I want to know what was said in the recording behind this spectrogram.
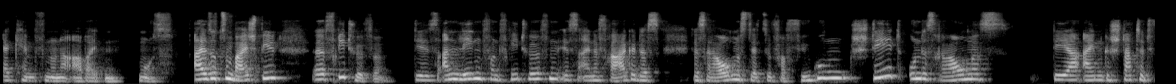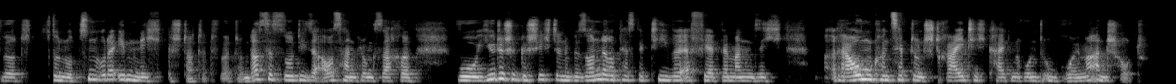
erkämpfen und erarbeiten muss. Also zum Beispiel äh, Friedhöfe. Das Anlegen von Friedhöfen ist eine Frage des, des Raumes, der zur Verfügung steht und des Raumes, der einem gestattet wird zu nutzen oder eben nicht gestattet wird. Und das ist so diese Aushandlungssache, wo jüdische Geschichte eine besondere Perspektive erfährt, wenn man sich Raumkonzepte und Streitigkeiten rund um Räume anschaut.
